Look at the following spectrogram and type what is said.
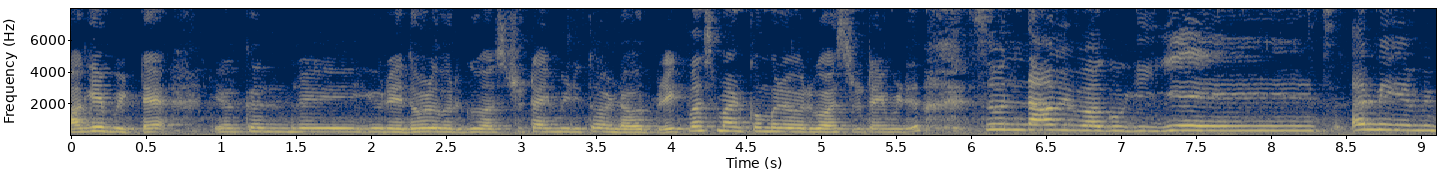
ಆಗೇ ಬಿಟ್ಟೆ. ಯಾಕಂದರೆ ಇವ್ರು ಎದೋಳವರೆಗೂ ಅಷ್ಟು ಟೈಮ್ ಹಿಡಿತು ಆ್ಯಂಡ್ ಅವ್ರು ಬ್ರೇಕ್ಫಾಸ್ಟ್ ಮಾಡ್ಕೊಂಬರೋವರೆಗೂ ಅಷ್ಟು ಟೈಮ್ ಹಿಡಿತು ಸೊ ನಾವಿವಾಗ ಹೋಗಿ ಏಸ್ ಐ ಎಮ್ಮಿ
